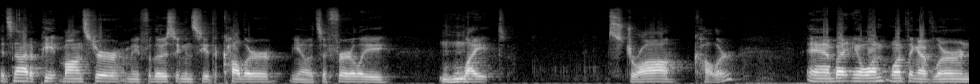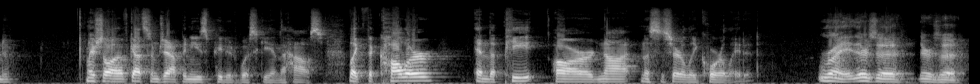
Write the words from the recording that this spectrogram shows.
it's not a peat monster. I mean, for those who can see the color, you know, it's a fairly mm-hmm. light straw color. And but you know, one one thing I've learned, actually, I've got some Japanese peated whiskey in the house. Like the color and the peat are not necessarily correlated. Right. There's a there's a,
